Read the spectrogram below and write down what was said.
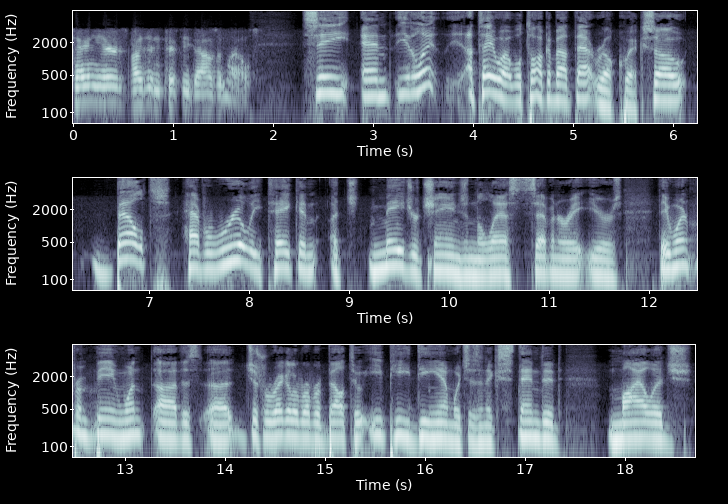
Ten years, 150,000 miles. See, and you know, I'll tell you what, we'll talk about that real quick. So, belts have really taken a major change in the last seven or eight years. They went from being one uh, this uh, just regular rubber belt to EPDM, which is an extended mileage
